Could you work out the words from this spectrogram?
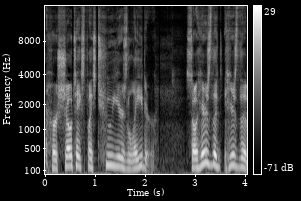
her show takes place two years later. So here's the here's the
